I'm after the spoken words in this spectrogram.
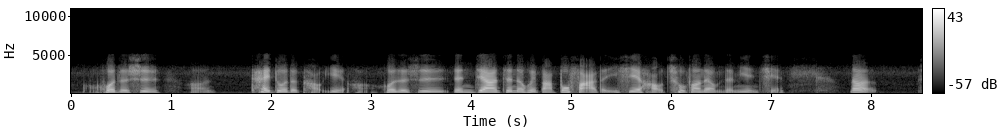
或者是啊。太多的考验哈，或者是人家真的会把不法的一些好处放在我们的面前，那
